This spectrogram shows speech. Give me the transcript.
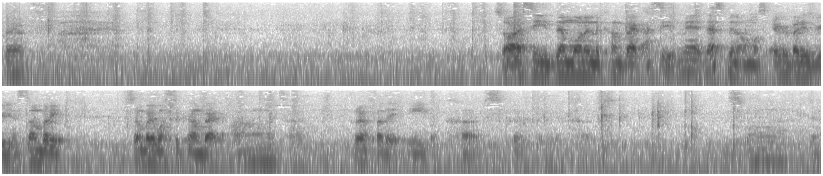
Cliff. So I see them wanting to come back. I see, man, that's been almost everybody's reading. Somebody, somebody wants to come back all the time. Clarify the eight of cups the cups. This one, okay.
